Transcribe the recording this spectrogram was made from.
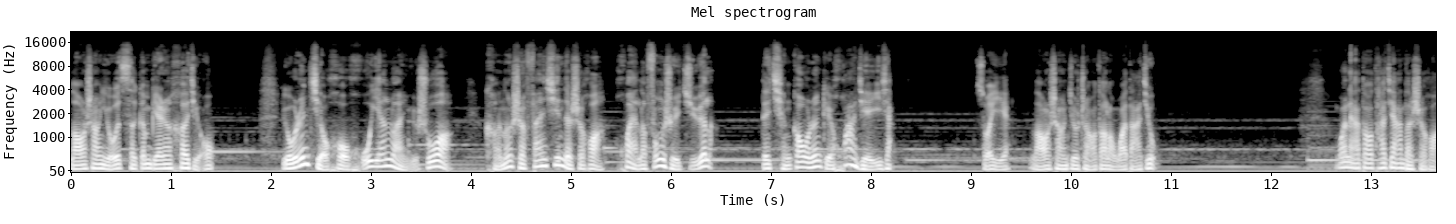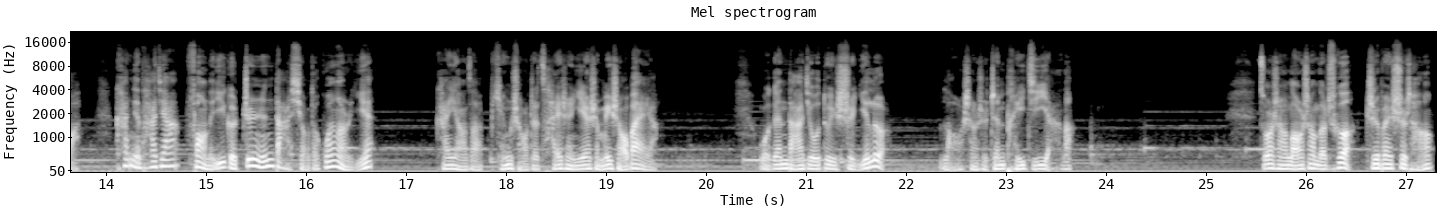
老尚有一次跟别人喝酒，有人酒后胡言乱语说，可能是翻新的时候啊坏了风水局了，得请高人给化解一下。所以老尚就找到了我大舅。我俩到他家的时候啊，看见他家放了一个真人大小的关二爷，看样子平少这财神爷是没少拜呀。我跟大舅对视一乐，老尚是真赔急眼了。坐上老尚的车，直奔市场。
